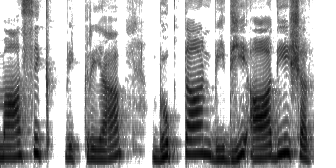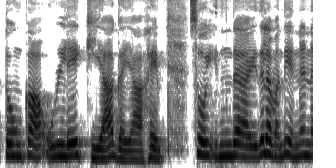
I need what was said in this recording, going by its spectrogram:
मासिक विक्रिया भुगतान विधि आदि शर्तों का उल्लेख किया गया है ஸோ இந்த இதில் வந்து என்னென்ன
